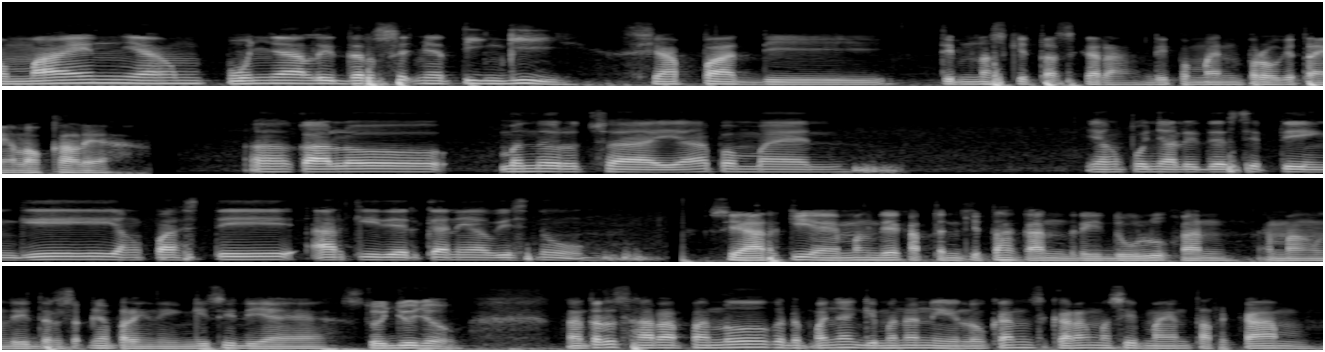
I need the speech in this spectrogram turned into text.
pemain yang punya leadershipnya tinggi siapa di timnas kita sekarang di pemain pro kita yang lokal ya Eh, kalau menurut saya pemain yang punya leadership tinggi yang pasti Arki Dirkania Wisnu. si Arki ya, emang dia kapten kita kan dari dulu kan. Emang leadershipnya paling tinggi sih dia. Ya setuju Jo. Nah terus harapan lu ke depannya gimana nih? Lu kan sekarang masih main tarkam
